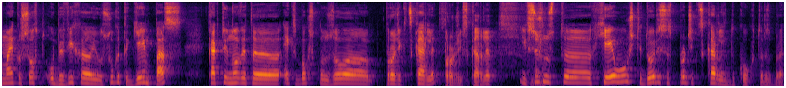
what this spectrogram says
Microsoft обявиха и услугата Game Pass, както и новията Xbox конзола Project Scarlet. Project Scarlet. И всъщност а, Halo ще дойде с Project Scarlet, доколкото разбрах.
